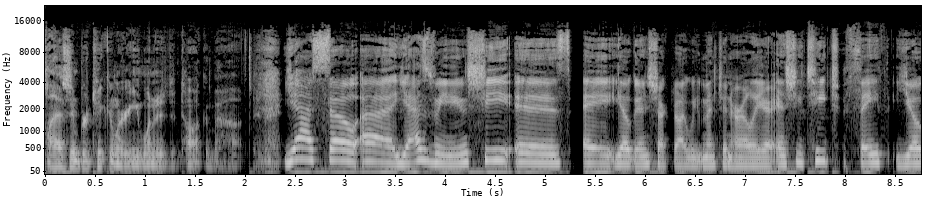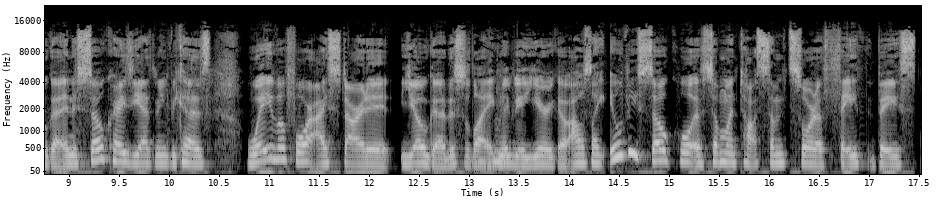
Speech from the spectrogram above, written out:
class in particular you wanted to talk about? Yeah, so uh, Yasmin, she is a yoga instructor, like we mentioned earlier, and she teach faith yoga. And it's so crazy, Yasmin, because way before I started yoga, this was like mm-hmm. maybe a year ago, I was like, it would be so cool if someone taught some sort of faith based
